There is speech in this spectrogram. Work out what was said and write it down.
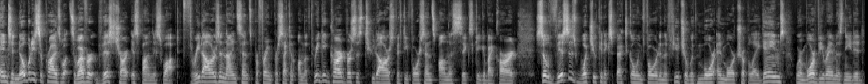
And to nobody's surprise whatsoever, this chart is finally swapped. $3.09 per frame per second on the 3 gig card versus $2.54 on the 6 gigabyte card. So this is what you can expect going forward in the future with more and more AAA games where more VRAM is needed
